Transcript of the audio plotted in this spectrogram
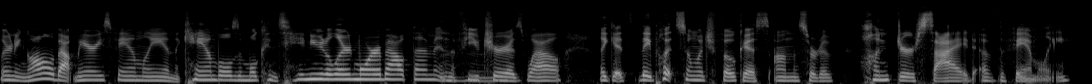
learning all about Mary's family and the Campbells, and we'll continue to learn more about them in the future mm-hmm. as well. Like it's they put so much focus on the sort of hunter side of the family.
